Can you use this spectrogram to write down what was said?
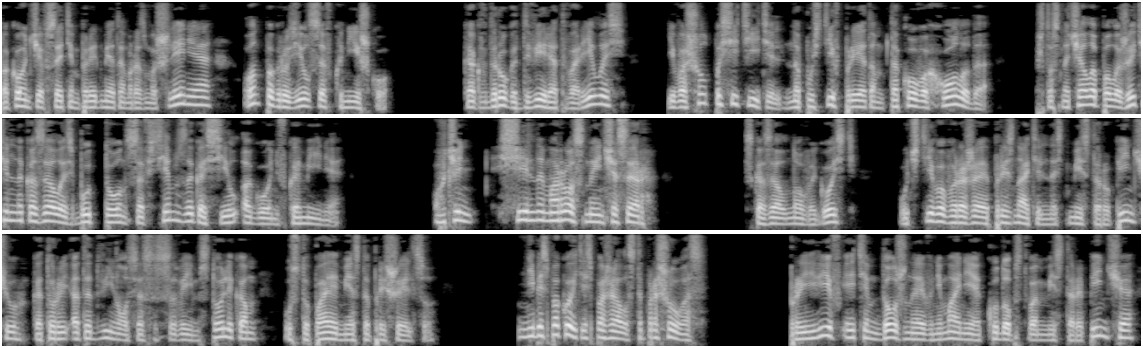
Покончив с этим предметом размышления, он погрузился в книжку. Как вдруг дверь отворилась, и вошел посетитель, напустив при этом такого холода, что сначала положительно казалось, будто он совсем загасил огонь в камине. — Очень сильный мороз нынче, сэр, — сказал новый гость, учтиво выражая признательность мистеру Пинчу, который отодвинулся со своим столиком, уступая место пришельцу. — Не беспокойтесь, пожалуйста, прошу вас. Проявив этим должное внимание к удобствам мистера Пинча,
